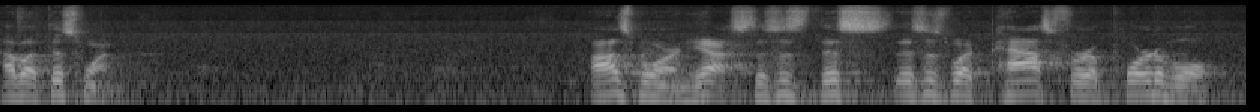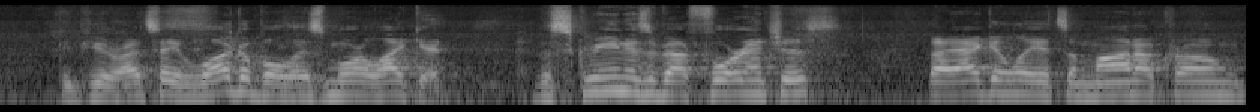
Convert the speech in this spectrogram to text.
How about this one? Osborne, yes. This is, this, this is what passed for a portable computer. I'd say luggable is more like it. The screen is about four inches. Diagonally, it's a monochrome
